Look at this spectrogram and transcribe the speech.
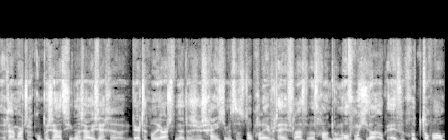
ruimhartige compensatie, dan zou je zeggen 30 miljard. Nou, dat is een schijntje met wat het opgeleverd heeft. Laten we dat gewoon doen. Of moet je dan ook even goed toch wel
